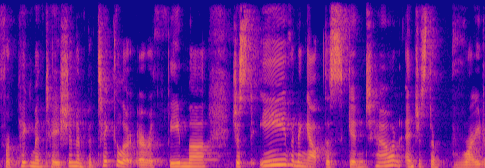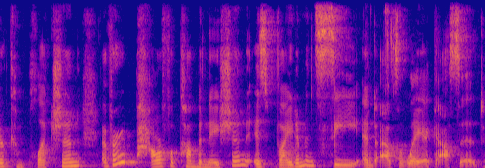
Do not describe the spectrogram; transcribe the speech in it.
For pigmentation, in particular erythema, just evening out the skin tone and just a brighter complexion, a very powerful combination is vitamin C and azelaic acid.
